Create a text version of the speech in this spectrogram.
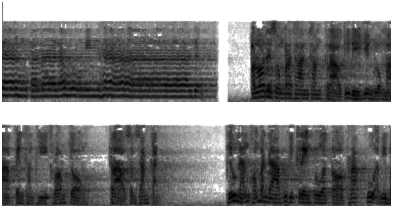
الله فما له من هاد อัลลอฮ์ได้ทรงประทานคำกล่าวที่ดียิ่งลงมาเป็นคำพีร์คล้องจอง กล่าวซ้ำๆกัน ผิวหนังของบรรดาผู้ที่เกรงกลัวต่อพระผู้อภิบ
